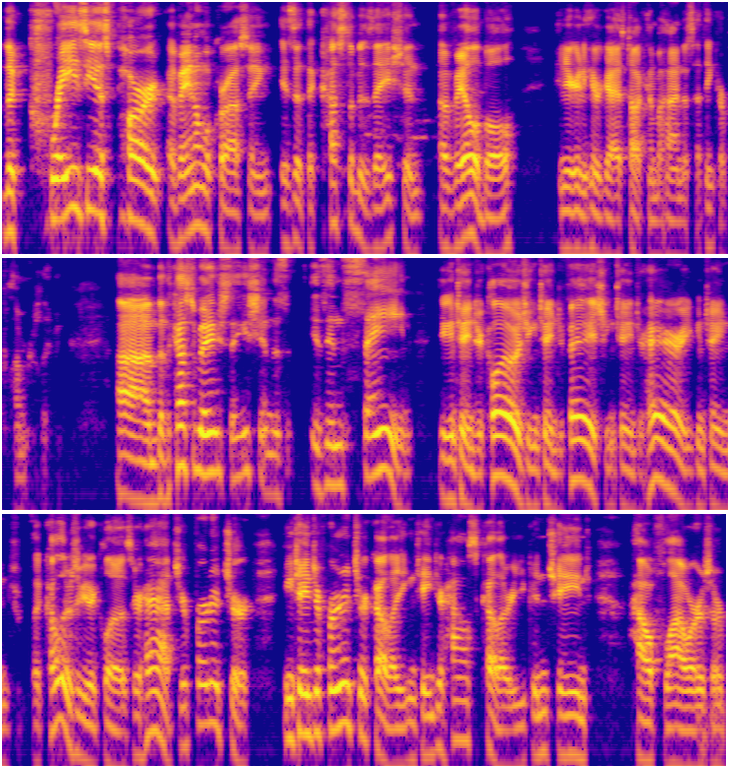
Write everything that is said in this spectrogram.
the craziest part of Animal Crossing is that the customization available, and you're going to hear guys talking behind us. I think our plumber's leaving. Um, but the customization is is insane. You can change your clothes, you can change your face, you can change your hair, you can change the colors of your clothes, your hats, your furniture. You can change your furniture color, you can change your house color, you can change how flowers are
